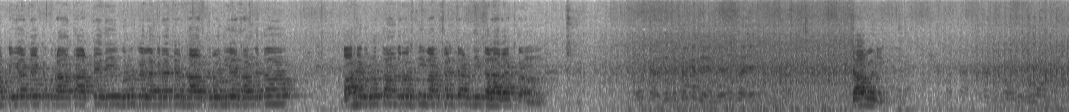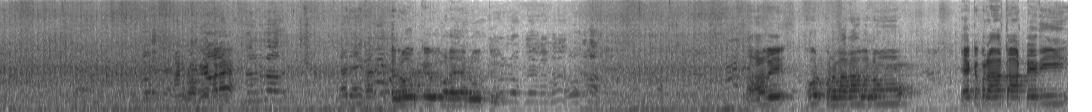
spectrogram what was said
ਰੁਪਇਆ ਤੇ ਇੱਕ ਪ੍ਰਾਂਤ ਆਟੇ ਦੀ ਗੁਰੂ ਕੇ ਲੰਗਰਾਂ ਚ ਅਰਦਾਸ ਕਰਾਉਂਦੀ ਹੈ ਸੰਗਤ। ਵਾਹਿਗੁਰੂ ਤੰਦਰੁਸਤੀ, ਬਖਸ਼ਣ, ਚੜ੍ਹਦੀ ਕਲਾ ਰੱਖਣ। ਉਹ ਕਰਦੇ ਨਿਕਲ ਕੇ ਦੇ ਦਿੰਦੇ ਉਹਨੂੰ ਪੈਸੇ 4 ਵਜੇ। ਰੋਕੇ ਮੜਾ ਲੈ ਜਾਈ ਫੜ ਰੋਕ ਕੇ ਵੀ ਬੜਾ ਜਾ ਰੋਕ ਕੇ। ਆਵੇ ਹੋਰ ਪਰਿਵਾਰਾਂ ਵੱਲੋਂ ਇੱਕ ਪ੍ਰਾਂਤ ਆਟੇ ਦੀ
